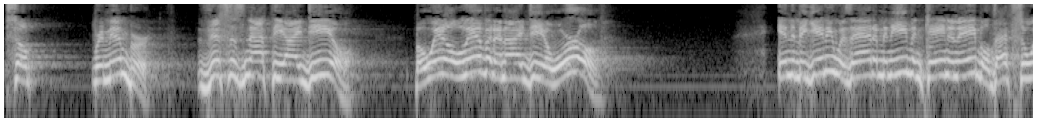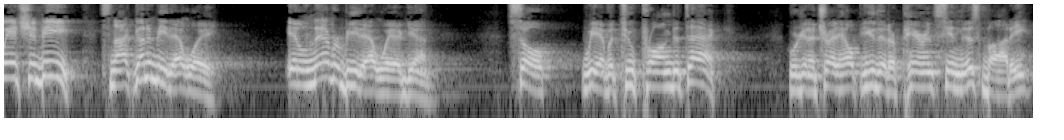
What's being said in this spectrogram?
so remember, this is not the ideal, but we don't live in an ideal world. In the beginning was Adam and Eve and Cain and Abel. That's the way it should be. It's not going to be that way. It'll never be that way again. So we have a two-pronged attack. We're going to try to help you that are parents in this body.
